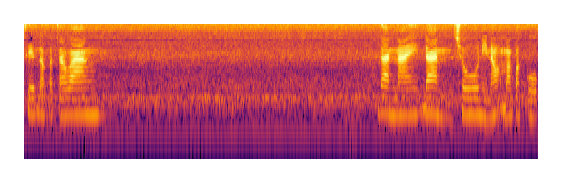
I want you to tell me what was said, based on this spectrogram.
เสร็จเราก็จะวาง ด้านในด้านโชว์นี่เนาะมาประกบ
